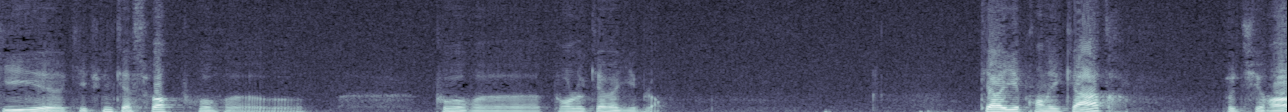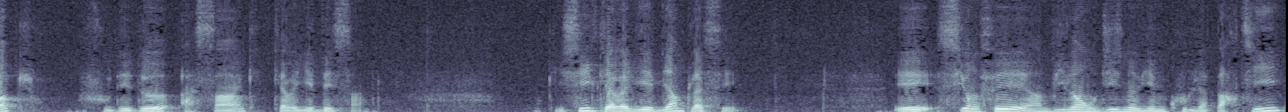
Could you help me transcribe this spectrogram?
qui, euh, qui est une case forte pour, euh, pour, euh, pour le cavalier blanc. Cavalier prend D4, petit roc, fou D2, A5, cavalier B5. ici, le cavalier est bien placé. Et si on fait un bilan au 19e coup de la partie,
